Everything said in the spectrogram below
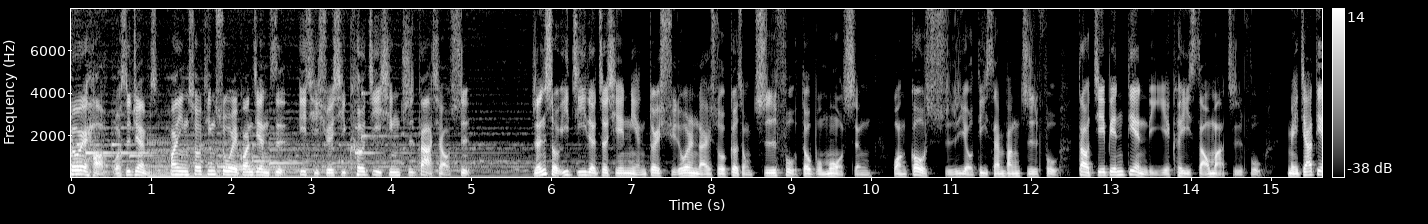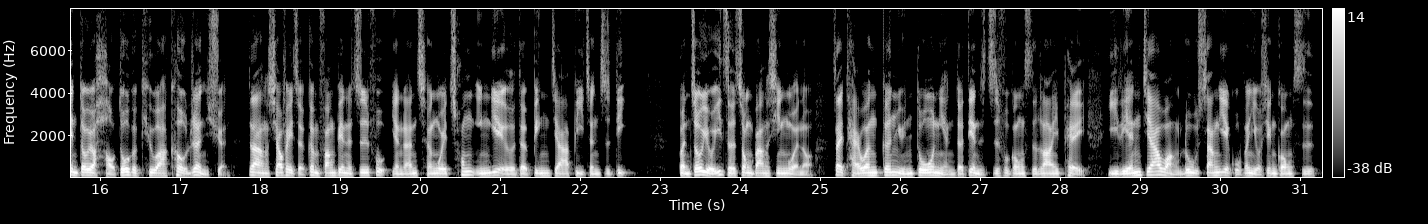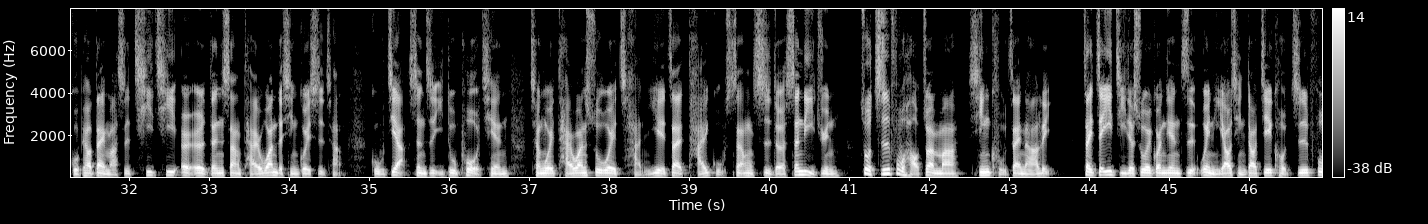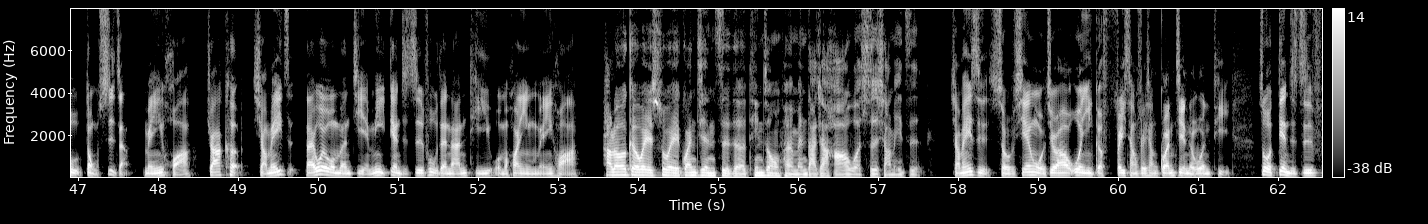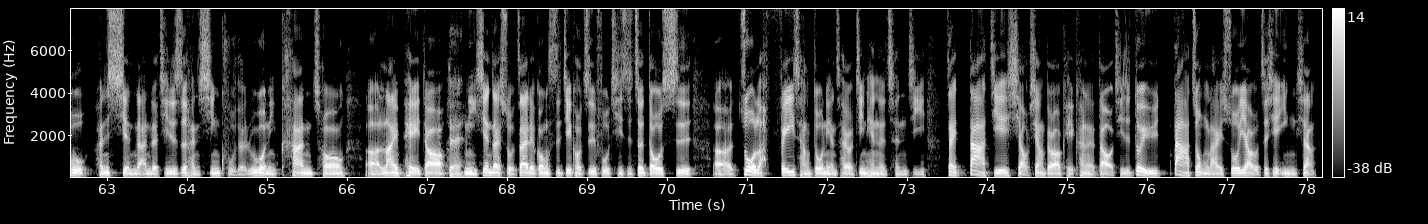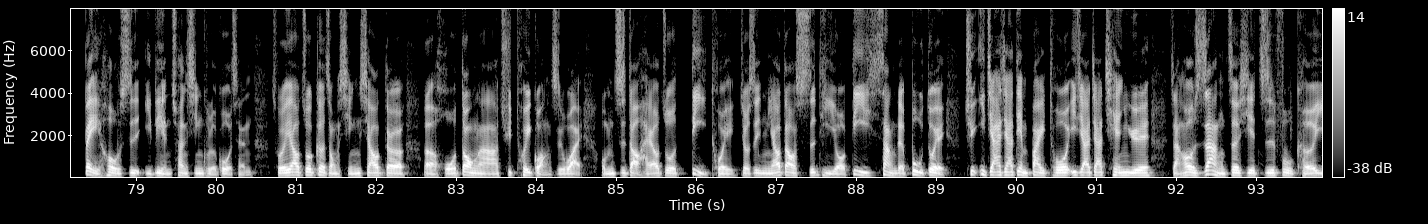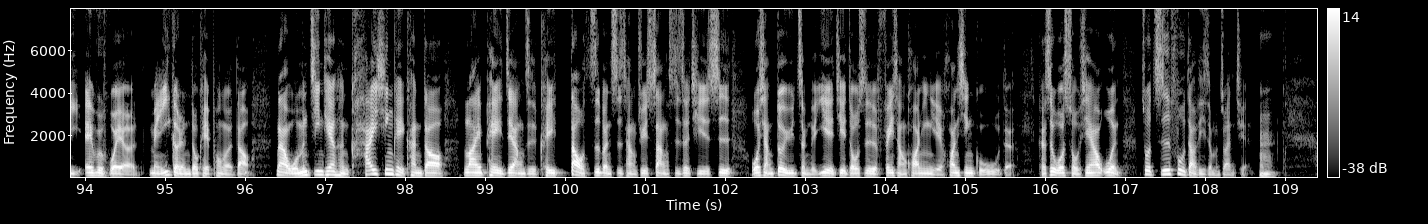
各位好，我是 James，欢迎收听数位关键字，一起学习科技新知大小事。人手一机的这些年，对许多人来说，各种支付都不陌生。网购时有第三方支付，到街边店里也可以扫码支付。每家店都有好多个 QR code 任选，让消费者更方便的支付，俨然成为冲营业额的兵家必争之地。本周有一则重磅新闻哦，在台湾耕耘多年的电子支付公司 Line Pay 以联家网络商业股份有限公司股票代码是七七二二登上台湾的新柜市场，股价甚至一度破千，成为台湾数位产业在台股上市的生力军。做支付好赚吗？辛苦在哪里？在这一集的数位关键字，为你邀请到接口支付董事长梅华 Jacob 小梅子来为我们解密电子支付的难题。我们欢迎梅华。Hello，各位数位关键字的听众朋友们，大家好，我是小梅子。小梅子，首先我就要问一个非常非常关键的问题。做电子支付，很显然的，其实是很辛苦的。如果你看从呃 Line Pay 到你现在所在的公司接口支付，其实这都是呃做了非常多年才有今天的成绩，在大街小巷都要可以看得到。其实对于大众来说，要有这些印象。背后是一连串辛苦的过程，除了要做各种行销的呃活动啊，去推广之外，我们知道还要做地推，就是你要到实体有地上的部队，去一家家店拜托，一家家签约，然后让这些支付可以 everywhere，每一个人都可以碰得到。那我们今天很开心可以看到 Line Pay 这样子可以到资本市场去上市，这其实是我想对于整个业界都是非常欢迎也欢欣鼓舞的。可是我首先要问，做支付到底怎么赚赚钱？嗯，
